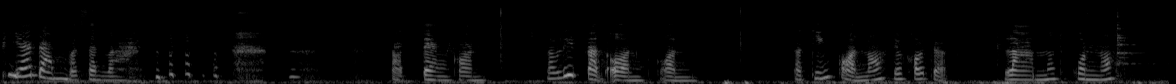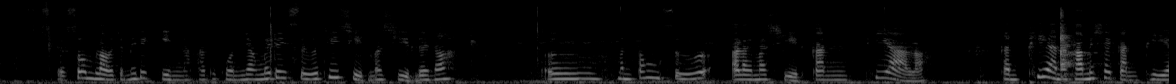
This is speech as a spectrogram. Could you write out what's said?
เพี้ยดำบัสันวาตัดแต่งก่อน เรารีบตัดอ่อนก่อน ตัดทิ้งก่อนเนาะเดี๋ยวเขาจะลามเนาะทุกคนเนาะเดี๋ยวส้มเราจะไม่ได้กินนะคะ ทุกคนยังไม่ได้ซื้อที่ฉีดมาฉีดเลยเนาะเออ มันต้องซื้ออะไรมาฉีดกันเพี้ยเหรอ กันเพี้ยนะคะ ไม่ใช่กันเพี้ย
